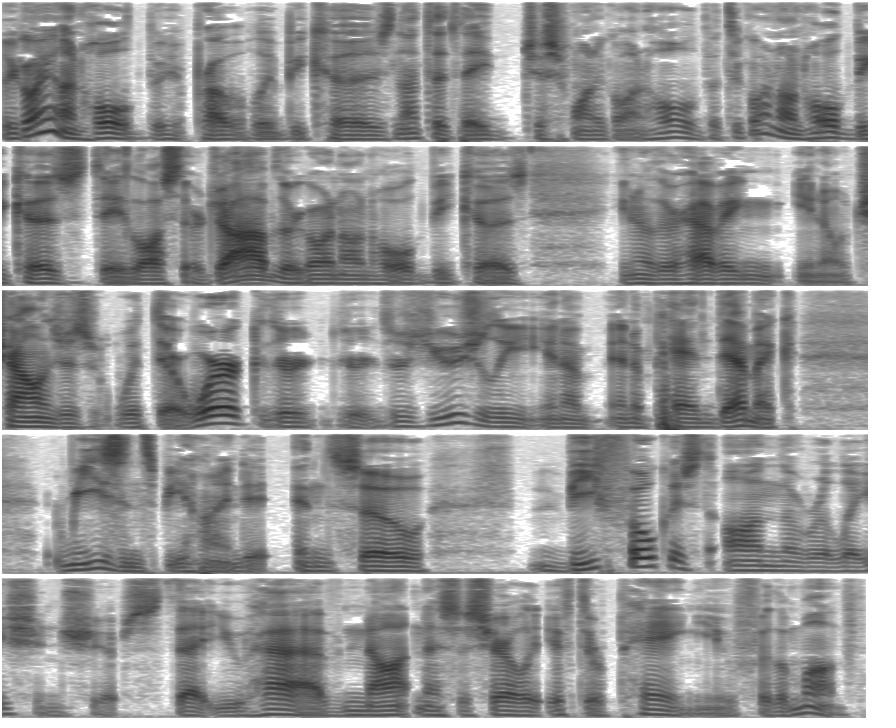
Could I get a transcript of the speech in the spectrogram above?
they're going on hold probably because not that they just want to go on hold, but they're going on hold because they lost their job. They're going on hold because, you know, they're having, you know, challenges with their work. They're, there's usually in a, in a pandemic reasons behind it. And so be focused on the relationships that you have, not necessarily if they're paying you for the month.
